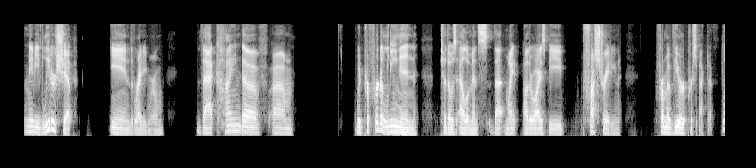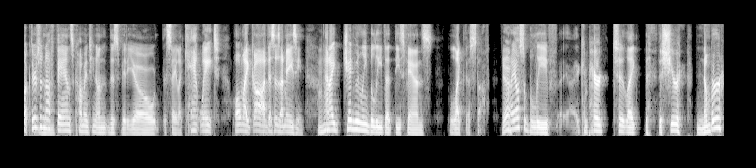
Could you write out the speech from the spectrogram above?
maybe leadership in the writing room that kind of um, would prefer to lean in to those elements that might otherwise be frustrating from a viewer perspective. Look, there's enough fans commenting on this video say like can't wait. Oh my god, this is amazing. Mhm. And I genuinely believe that these fans like this stuff. Yeah. But I also believe uh, compared to like the sheer number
